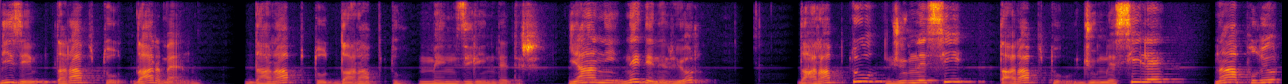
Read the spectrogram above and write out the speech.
bizim darabtu darben darabtu darabtu menzilindedir. Yani ne deniliyor? Darabtu cümlesi darabtu cümlesiyle ne yapılıyor?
